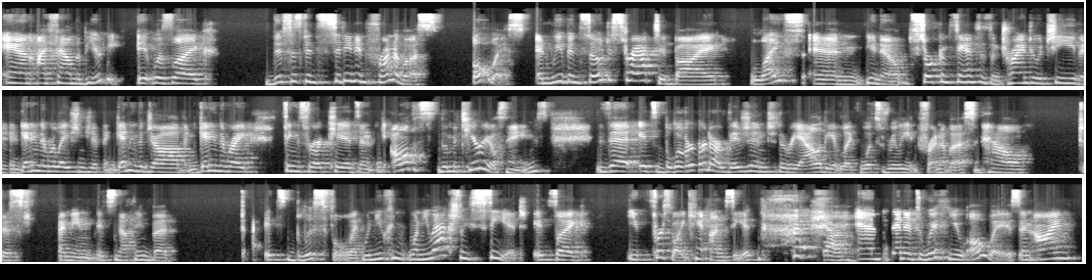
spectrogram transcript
And I found the beauty. It was like, this has been sitting in front of us always. And we've been so distracted by life and, you know, circumstances and trying to achieve and getting the relationship and getting the job and getting the right things for our kids and all the material things that it's blurred our vision to the reality of like what's really in front of us and how just, I mean, it's nothing but it's blissful. Like when you can, when you actually see it, it's like, you, first of all, you can't unsee it. yeah. and then it's with you always. And I'm,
